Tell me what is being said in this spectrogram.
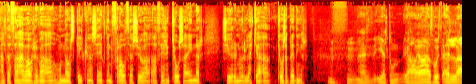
haldið að það hafi áhrif að hún á að skilgrina sig einhvern veginn frá þessu að, að þeir sem kjósa einar séu raunveruleg ekki að kjósa breytingar Mhm, ég held hún, já, já, þú veist, eðla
